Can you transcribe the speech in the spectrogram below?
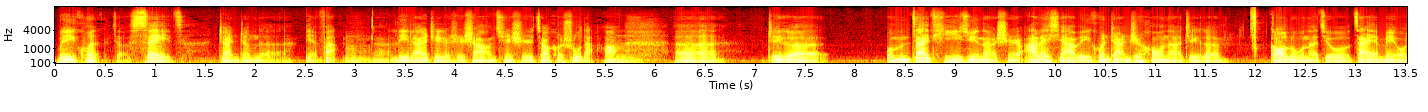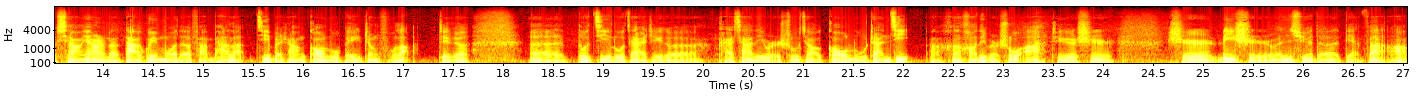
围困，叫 siege。战争的典范，嗯。啊，历来这个是上军事教科书的啊，呃，这个我们再提一句呢，是阿莱西亚围困战之后呢，这个高卢呢就再也没有像样的大规模的反叛了，基本上高卢被征服了，这个呃都记录在这个凯撒的一本书叫《高卢战记》啊，很好的一本书啊，这个是是历史文学的典范啊。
